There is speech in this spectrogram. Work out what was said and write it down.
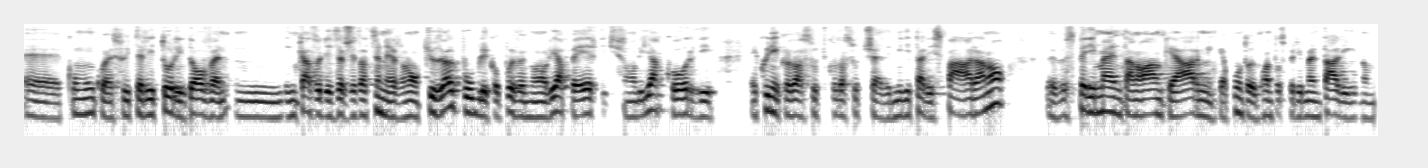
eh, comunque sui territori dove mh, in caso di esercitazione erano chiuse al pubblico, poi vengono riaperti, ci sono degli accordi e quindi cosa, su- cosa succede? I militari sparano, eh, sperimentano anche armi che appunto in quanto sperimentali non,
